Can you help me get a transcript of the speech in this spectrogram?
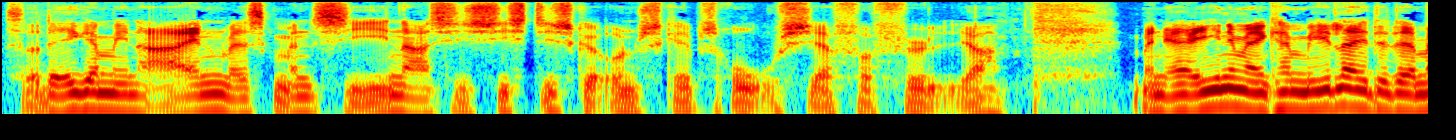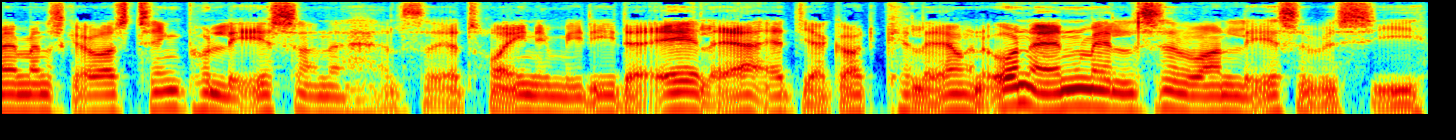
Så det ikke er min egen, hvad skal man sige, narcissistiske ondskabsros, jeg forfølger. Men jeg er enig med Camilla i det der med, at man skal jo også tænke på læserne. Altså, jeg tror egentlig, mit ideal er, at jeg godt kan lave en ond anmeldelse, hvor en læser vil sige,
